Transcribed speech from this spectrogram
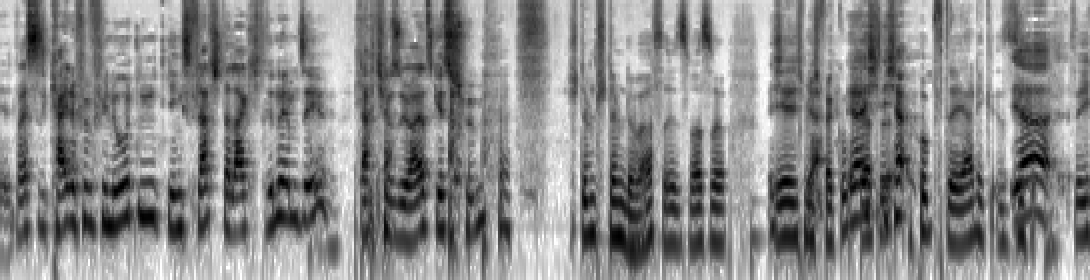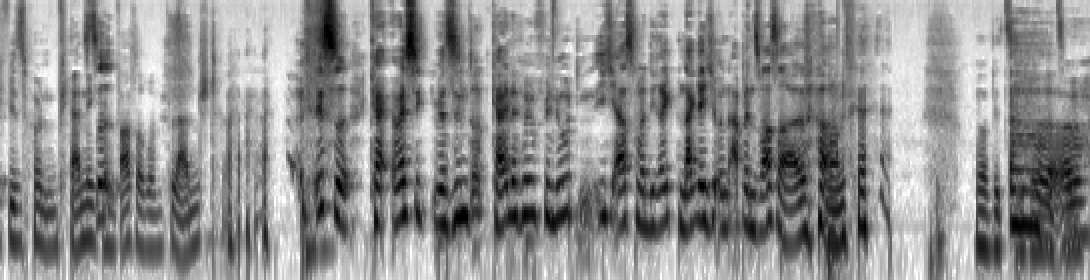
weißt du, keine fünf Minuten ging's flatsch, da lag ich drinnen im See. Dachte ich mir so, ja, jetzt gehst du schwimmen. Stimmt, stimmt, du warst, es war so, Ich- ehe ich mich ja, verguckt ja, ich- hatte, ich hab- hupfte Janik, sehe Ja. seh ich, wie so ein Janik So. im Wasser rumplanscht. Ist so, ke- weißt du, wir sind dort keine fünf Minuten, ich erstmal direkt nackig und ab ins Wasser, Alter. War witzig, war witzig.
